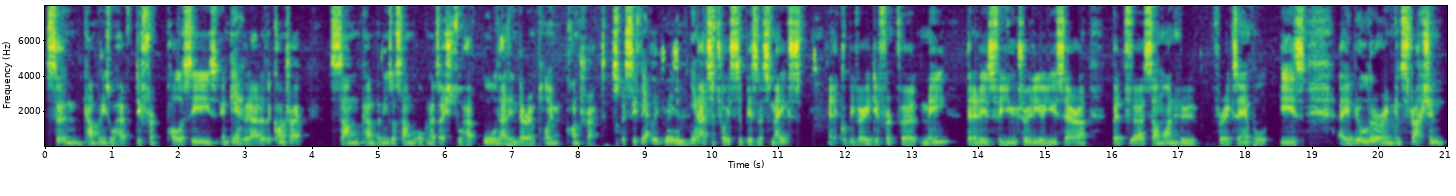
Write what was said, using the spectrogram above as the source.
certain companies will have different policies and keep yeah. it out of the contract. Some companies or some organizations will have all that in their employment contract specifically. Yeah. Yeah. Mm. That's a choice the business makes. And it could be very different for me than it is for you, Trudy, or you, Sarah. But for someone who, for example, is a builder or in construction,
